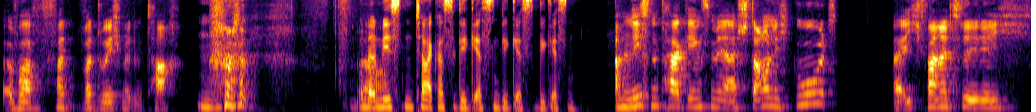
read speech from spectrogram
war, war durch mit dem Tag. Mhm. und ja. am nächsten Tag hast du gegessen, gegessen, gegessen. Am nächsten Tag ging es mir erstaunlich gut. Ich war natürlich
